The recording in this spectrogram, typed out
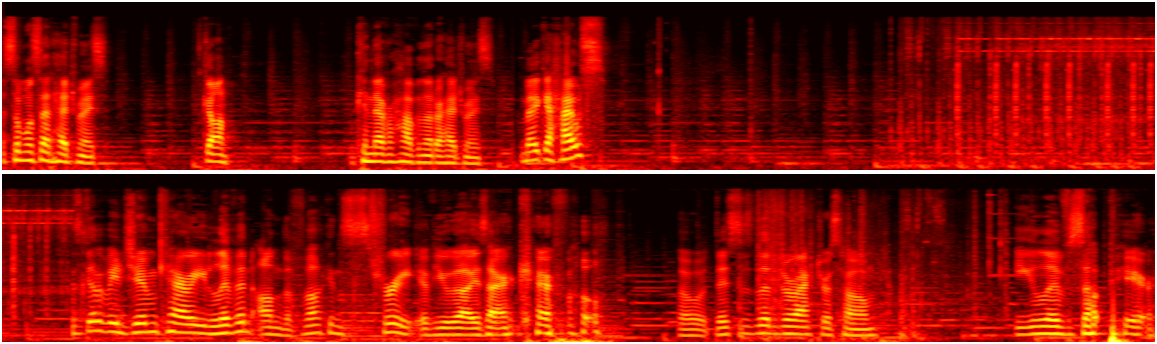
Someone said hedge maze. It's gone. We can never have another hedge maze. Make a house. It's gonna be Jim Carrey living on the fucking street if you guys aren't careful. So this is the director's home. He lives up here.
